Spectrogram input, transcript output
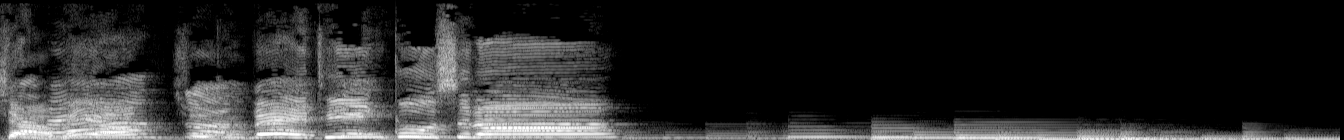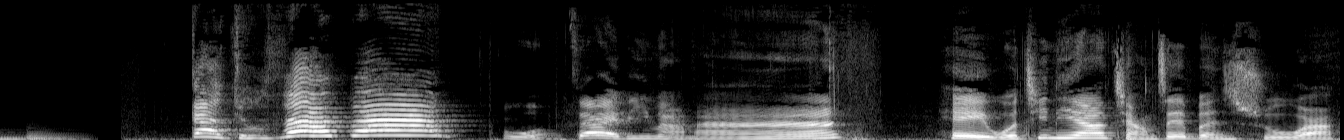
小朋友准备听故事喽！大九三班，我在听妈妈。嘿，我今天要讲这本书啊，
